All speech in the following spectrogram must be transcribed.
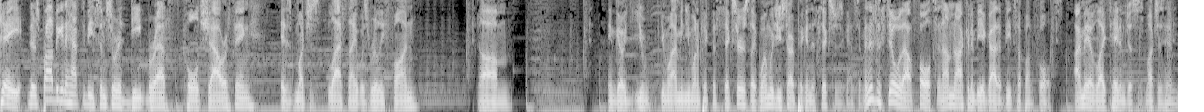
okay, there's probably going to have to be some sort of deep breath, cold shower thing as much as last night was really fun. Um, and go, you, you want, I mean, you want to pick the Sixers? Like, when would you start picking the Sixers against him? And this is still without Fultz, and I'm not going to be a guy that beats up on Fultz. I may have liked Tatum just as much as him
